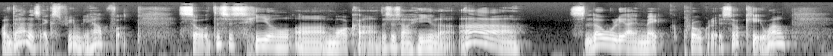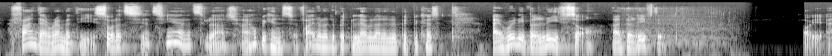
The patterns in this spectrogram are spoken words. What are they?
Well, that is extremely helpful. So this is heal uh, Morka. This is our healer. Ah, slowly I make progress. Okay, well, find a remedy. So let's let's yeah let's do that. I hope we can fight a little bit, level a little bit because I really believe so. I believed it. Oh yeah,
